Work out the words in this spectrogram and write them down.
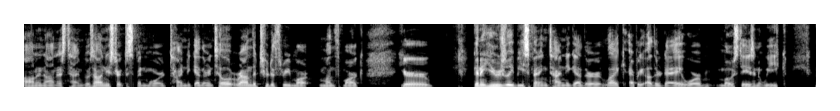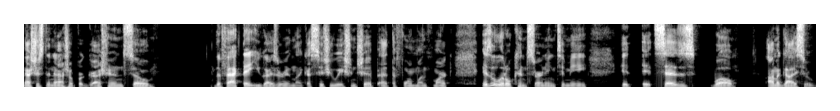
on and on as time goes on, you start to spend more time together until around the two to three mar- month mark, you're going to usually be spending time together like every other day or most days in a week. That's just the natural progression. So the fact that you guys are in like a situationship at the 4 month mark is a little concerning to me. It it says, well, I'm a guy so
